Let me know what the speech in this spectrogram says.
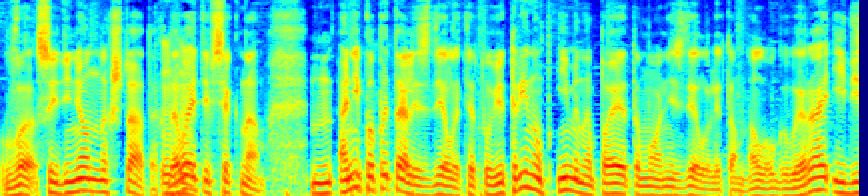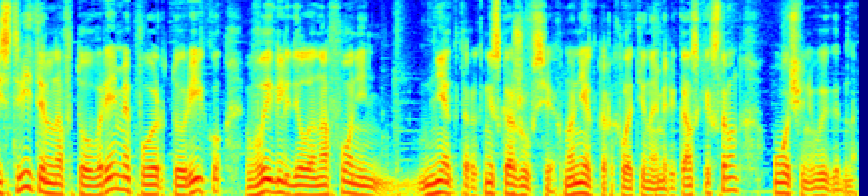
в Соединенных Штатах. Угу. Давайте все к нам. Они попытались сделать эту витрину, именно поэтому они сделали там налоговый рай. И действительно в то время Пуэрто-Рико выглядело на фоне некоторых, не скажу всех, но некоторых латиноамериканских стран очень выгодно.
